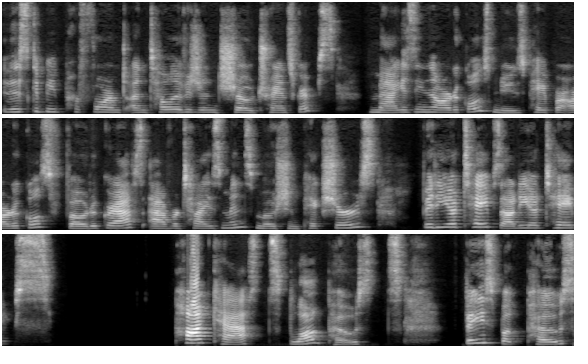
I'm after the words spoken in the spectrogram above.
This could be performed on television show transcripts, magazine articles, newspaper articles, photographs, advertisements, motion pictures, videotapes, audio tapes, podcasts, blog posts, Facebook posts,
